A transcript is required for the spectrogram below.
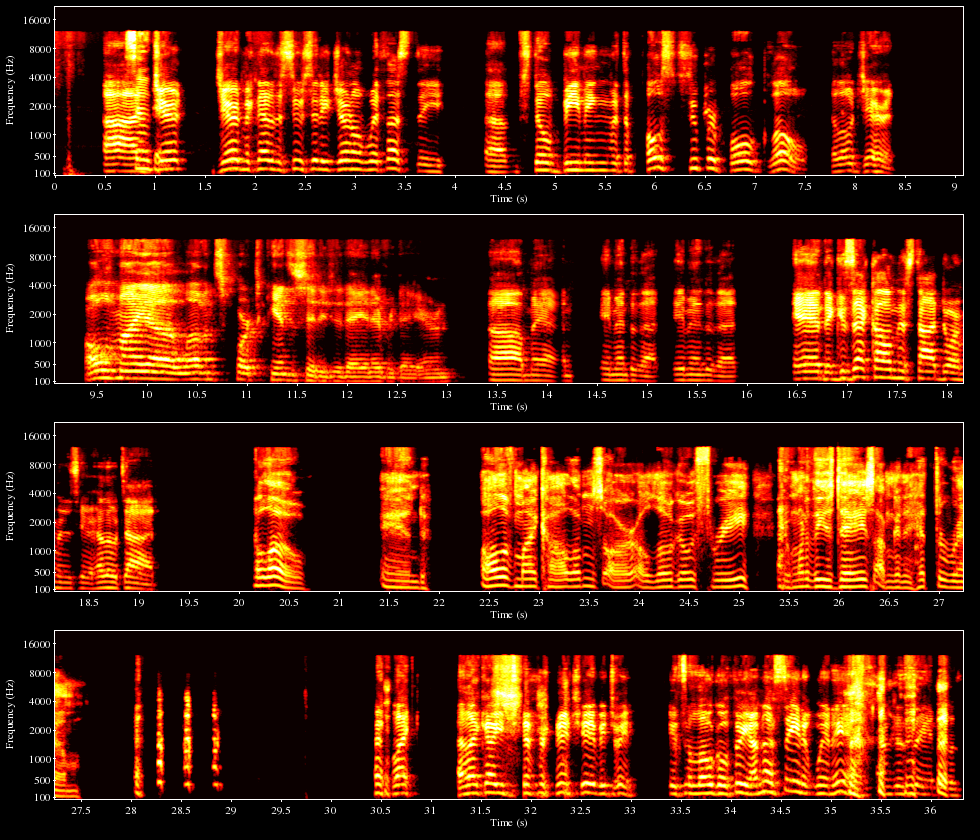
Uh, so good. Jared, Jared McNett of the Sioux City Journal with us, the uh, still beaming with the post Super Bowl glow. Hello, Jared. All of my uh, love and support to Kansas City today and every day, Erin. Oh man, Amen to that. Amen to that. And the Gazette columnist Todd Dorman is here. Hello, Todd. Hello. And all of my columns are a logo three, and one of these days I'm going to hit the rim. I like I like how you differentiate between it's a logo three. I'm not saying it went in. I'm just saying it was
